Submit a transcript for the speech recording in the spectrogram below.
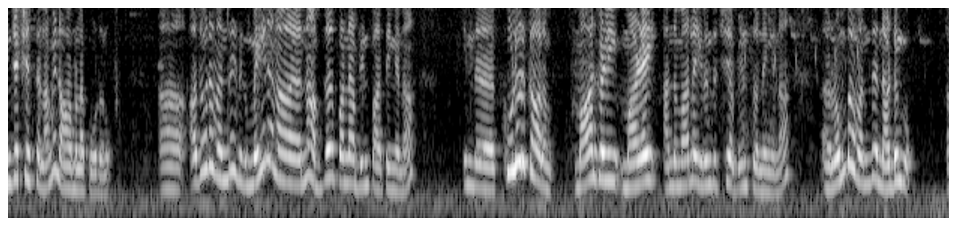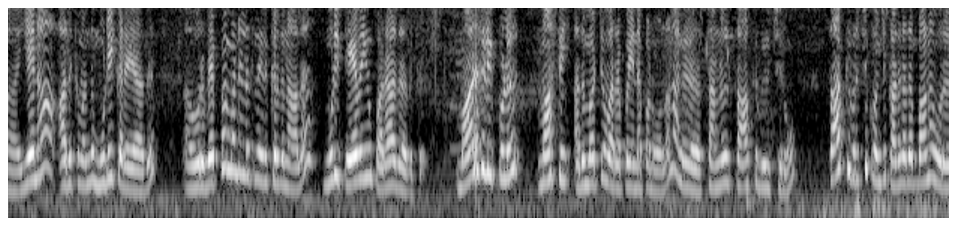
இன்ஜெக்ஷன்ஸ் எல்லாமே நார்மலாக போடணும். அதோட வந்து இதுக்கு மெயினாக நான் என்ன அப்சர்வ் பண்ணேன் அப்படின்னு பார்த்தீங்கன்னா இந்த குளிர்காலம் மார்கழி மழை அந்த மாதிரிலாம் இருந்துச்சு அப்படின்னு சொன்னீங்கன்னா ரொம்ப வந்து நடுங்கும். ஏன்னா அதுக்கு வந்து முடி கிடையாது. ஒரு வெப்பமண்டலத்தில் இருக்கிறதுனால முடி தேவையும் படாது அதுக்கு. மார்கழி குளிர் மாசி அது மட்டும் வர்றப்ப என்ன பண்ணுவோம்னா நாங்கள் சணல் சாக்கு விரிச்சிருவோம். சாக்கு விரித்து கொஞ்சம் கதகதப்பான ஒரு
